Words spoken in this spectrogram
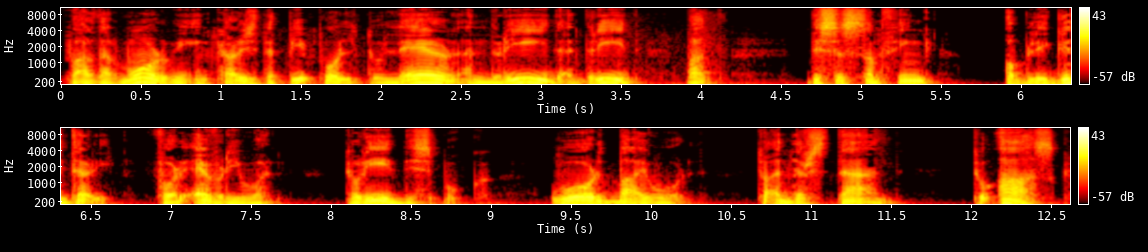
Furthermore, we encourage the people to learn and read and read, but this is something obligatory for everyone to read this book word by word, to understand, to ask.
